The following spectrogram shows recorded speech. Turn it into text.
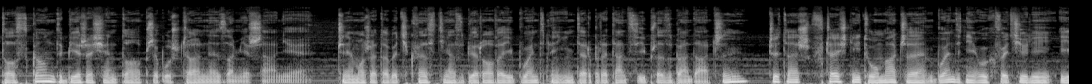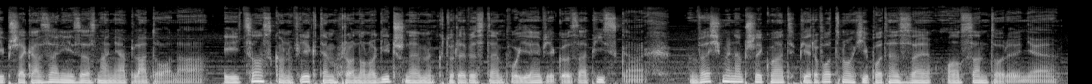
to skąd bierze się to przypuszczalne zamieszanie? Czy może to być kwestia zbiorowej błędnej interpretacji przez badaczy? Czy też wcześniej tłumacze błędnie uchwycili i przekazali zeznania Platona? I co z konfliktem chronologicznym, który występuje w jego zapiskach? Weźmy na przykład pierwotną hipotezę o Santorynie.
